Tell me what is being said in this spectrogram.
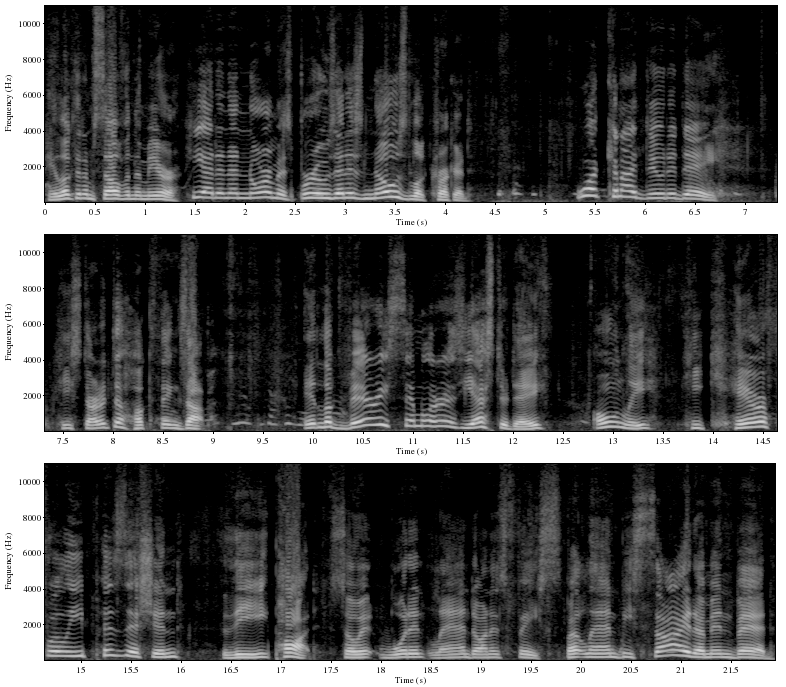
He looked at himself in the mirror. He had an enormous bruise and his nose looked crooked. What can I do today? He started to hook things up. It looked very similar as yesterday, only he carefully positioned the pot so it wouldn't land on his face, but land beside him in bed.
